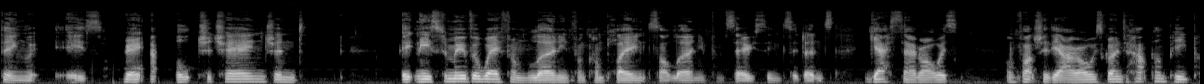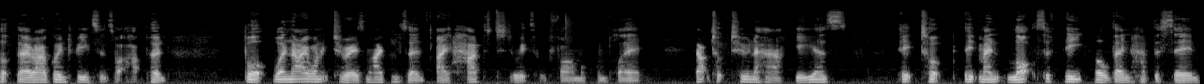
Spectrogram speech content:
thing is create that culture change and it needs to move away from learning from complaints or learning from serious incidents. Yes, there are always, unfortunately, they are always going to happen. People, there are going to be incidents that happen. But when I wanted to raise my concerns, I had to do it through formal complaint. That took two and a half years. It took, it meant lots of people then had the same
